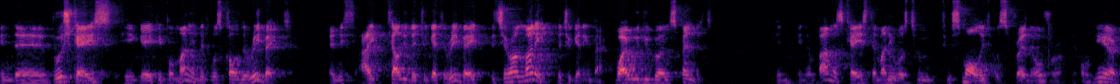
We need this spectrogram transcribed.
in the Bush case, he gave people money that was called a rebate. And if I tell you that you get a rebate, it's your own money that you're getting back. Why would you go and spend it? In, in Obama's case, the money was too, too small. It was spread over the whole year.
